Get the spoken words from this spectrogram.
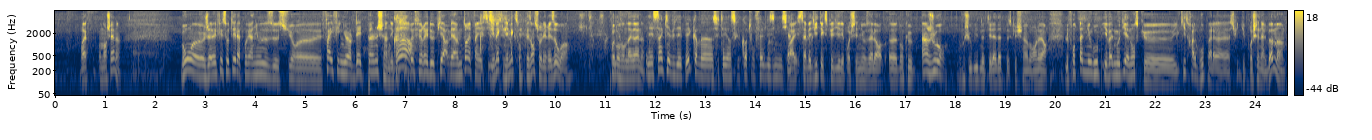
Bref, on enchaîne. Bon, euh, j'avais fait sauter la première news sur euh, Five Finger Dead Punch, un des groupes préférés de Pierre. Mais en même temps, enfin, les mecs, les mecs sont présents sur les réseaux. Hein. Prenons-en de la graine. Les 5 FDP, comme euh, c'était quand on fait les initiales. Ouais, ça va être vite expédié les prochaines news. Alors, donc un jour, donc j'ai oublié de noter la date parce que je suis un branleur. Le frontman du groupe Ivan Moody annonce que il quittera le groupe à la suite du prochain album.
